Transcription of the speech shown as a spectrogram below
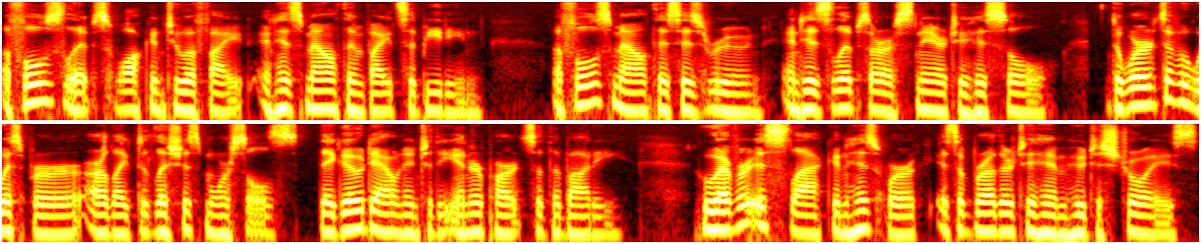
A fool's lips walk into a fight, and his mouth invites a beating. A fool's mouth is his ruin, and his lips are a snare to his soul. The words of a whisperer are like delicious morsels, they go down into the inner parts of the body. Whoever is slack in his work is a brother to him who destroys.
